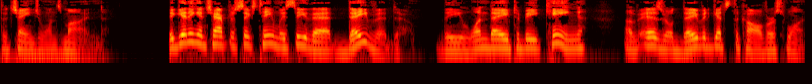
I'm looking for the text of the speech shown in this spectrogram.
to change one's mind. Beginning in chapter 16, we see that David, the one day to be king of Israel, David gets the call, verse 1.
